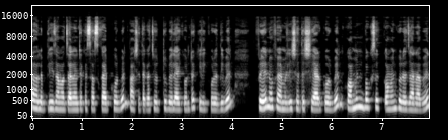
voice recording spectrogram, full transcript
তাহলে প্লিজ আমার চ্যানেলটাকে সাবস্ক্রাইব করবেন, পাশে থাকা ছোট্ট বেল আইকনটা ক্লিক করে দিবেন ফ্রেন্ড ও ফ্যামিলির সাথে শেয়ার করবেন কমেন্ট বক্সে কমেন্ট করে জানাবেন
